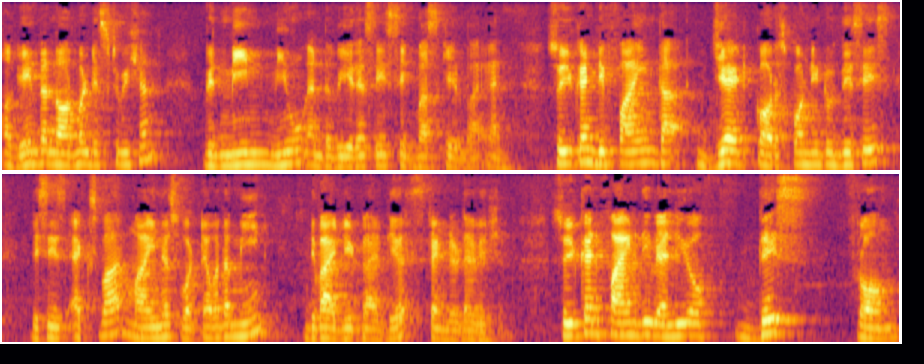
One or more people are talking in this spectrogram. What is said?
again the normal distribution with mean mu and the variance is sigma square by n. So you can define the z corresponding to this is this is x bar minus whatever the mean divided by their standard deviation. So you can find the value of this from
